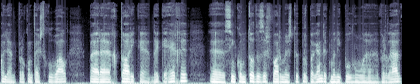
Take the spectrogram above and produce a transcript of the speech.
olhando para o contexto global, para a retórica da guerra, assim como todas as formas de propaganda que manipulam a verdade.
